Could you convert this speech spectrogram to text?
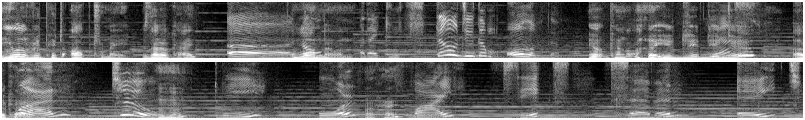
you will repeat after me. Is that okay? uh, no, One by one. but I can still do them all of them. You can. You did. You Yes. do. Okay. One, two, Mm-hmm. three, four, Okay. five, six, seven, eight,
